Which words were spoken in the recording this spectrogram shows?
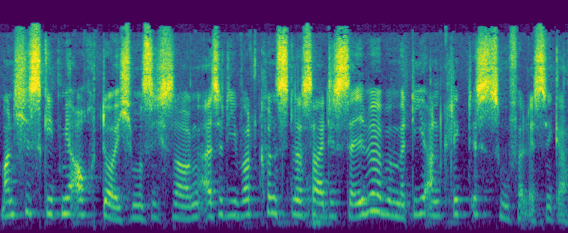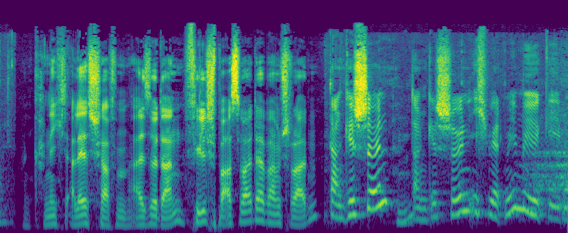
manches geht mir auch durch, muss ich sagen. Also die Wortkünstlerseite selber, wenn man die anklickt, ist zuverlässiger. Man kann nicht alles schaffen. Also dann viel Spaß weiter beim Schreiben. Dankeschön, mhm. Dankeschön. Ich werde mir Mühe geben.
